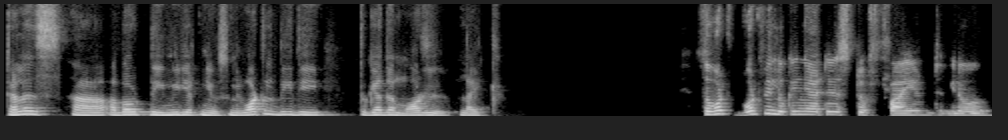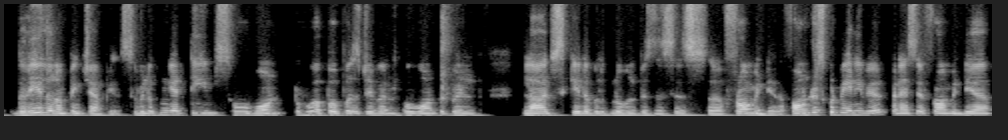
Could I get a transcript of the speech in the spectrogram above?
tell us uh, about the immediate news. I mean, what will be the together model like? So what what we're looking at is to find you know the real Olympic champions. So we're looking at teams who want who are purpose driven, who want to build large scalable global businesses uh, from India. The founders could be anywhere. When I say from India,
